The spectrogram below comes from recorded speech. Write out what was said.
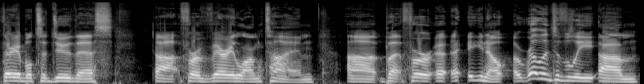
they're able to do this uh, for a very long time. Uh, but for, uh, uh, you know, a relatively, um,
